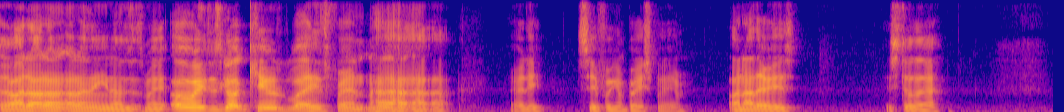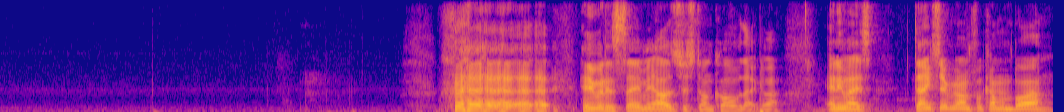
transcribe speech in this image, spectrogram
Oh, I don't, I don't, I don't think he knows it's me. Oh, he just got killed by his friend. Ready? See if we can pre split him. Oh, no, there he is. He's still there. he would have seen me. I was just on call with that guy. Anyways, thanks everyone for coming by.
